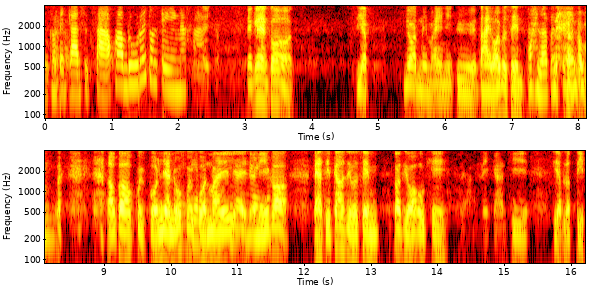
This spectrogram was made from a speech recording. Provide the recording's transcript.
มก็เป็นการศึกษาความรู้ด้วยตนเองนะคะใช่ครับแรกๆก็ เสียบยอดใหม่ๆนี่คือตายร้อยเปอร์เซ็นต์ได้ร้อยเปอร์เซ็นต์เราก็ฝึกฝนเรียนรู้ฝึกฝนมาเรื่อยๆเรีเดี๋ยยนวรู้นี้ก็แปดสิบเก้าสิบเปอร์เซ็นต์ก็ถือว่าโอเคนะครับในการที่เสียบแล้วติด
